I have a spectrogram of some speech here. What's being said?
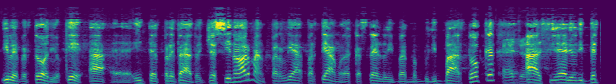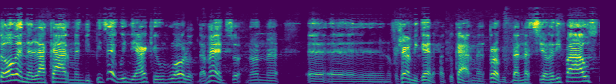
il repertorio che ha eh, interpretato Jesse Norman, parlia- partiamo dal castello di, Barbabu di Bartok Eh al Fidelio di Beethoven, la Carmen di Bizet, quindi anche un ruolo da mezzo, non, eh, eh, non faceva Michele, ha fatto Carmen, proprio Dannazione di Faust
